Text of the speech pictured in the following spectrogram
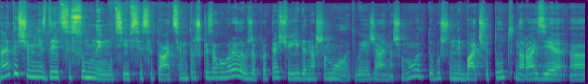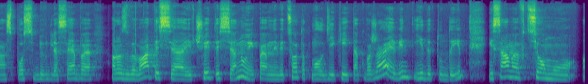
Знаєте, що мені здається сумним у цій всій ситуації? Ми трошки заговорили вже про те, що їде наша молодь, виїжджає наша молодь, тому що не бачить тут наразі е, способів для себе розвиватися і вчитися. Ну і певний відсоток молоді, який так вважає, він їде туди. І саме в цьому е,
